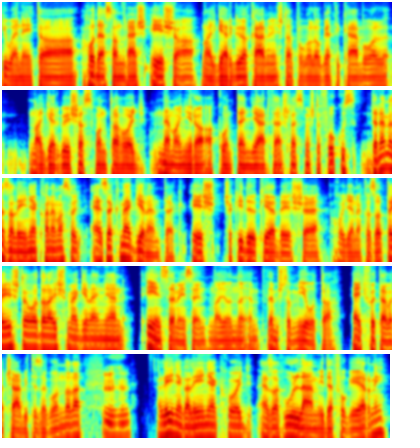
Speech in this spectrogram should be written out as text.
Q&A-t a Hodász András és a Nagy Gergő a Calvinista apologetikából. Nagy Gergő is azt mondta, hogy nem annyira a content gyártás lesz most a fókusz, de nem ez a lényeg, hanem az, hogy ezek megjelentek, és csak időkérdése, hogy ennek az ateista oldala is megjelenjen. Én személy szerint nagyon, nem is tudom mióta, egyfolytában csábít ez a gondolat. Uh-huh. A lényeg a lényeg, hogy ez a hullám ide fog érni,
